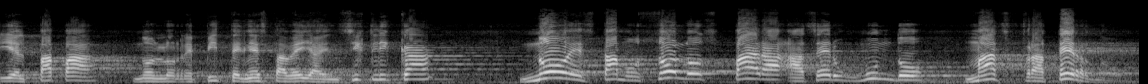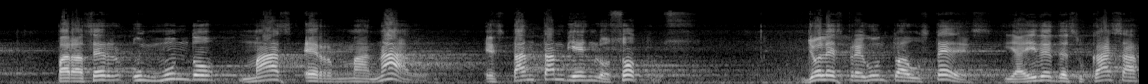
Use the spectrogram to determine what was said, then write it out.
y el Papa nos lo repite en esta bella encíclica, no estamos solos para hacer un mundo más fraterno, para hacer un mundo más hermanado. Están también los otros. Yo les pregunto a ustedes, y ahí desde su casa,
